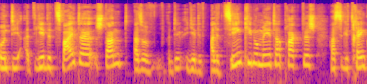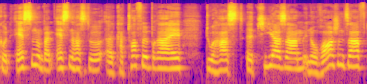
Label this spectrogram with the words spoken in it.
und die, jede zweite Stand, also die, jede, alle zehn Kilometer praktisch, hast du Getränke und Essen und beim Essen hast du äh, Kartoffelbrei, du hast äh, Chiasamen in Orangensaft,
